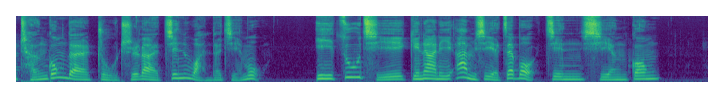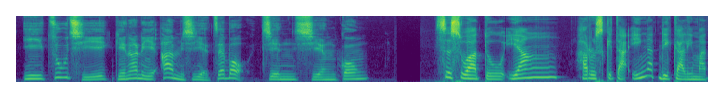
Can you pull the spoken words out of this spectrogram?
成功的主持了今晚的节目。伊主持今仔日暗时的节目真成功。伊主持今仔日暗时的节目真成功。Sesuatu yang harus kita ingat di kalimat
